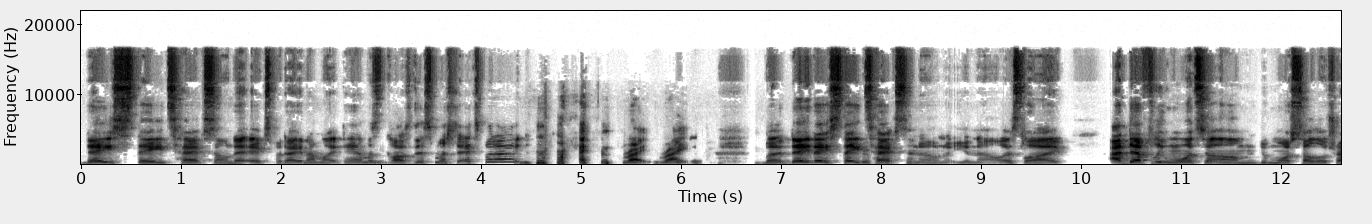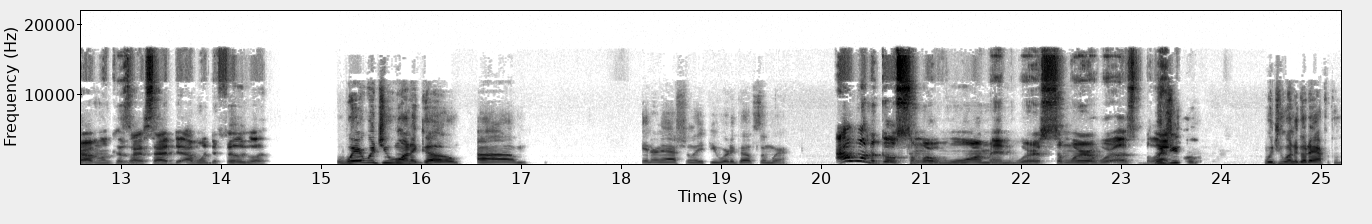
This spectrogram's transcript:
They stay taxed on that expedite, and I'm like, damn, it's cost this much to expedite. right. Right. Right. but they they stay taxing on it, you know. It's like I definitely want to um do more solo traveling because like I said I went to Philly. Where would you want to go um, internationally if you were to go somewhere? I want to go somewhere warm and where somewhere where us black. Would you- folk- Would you want to go to Africa?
